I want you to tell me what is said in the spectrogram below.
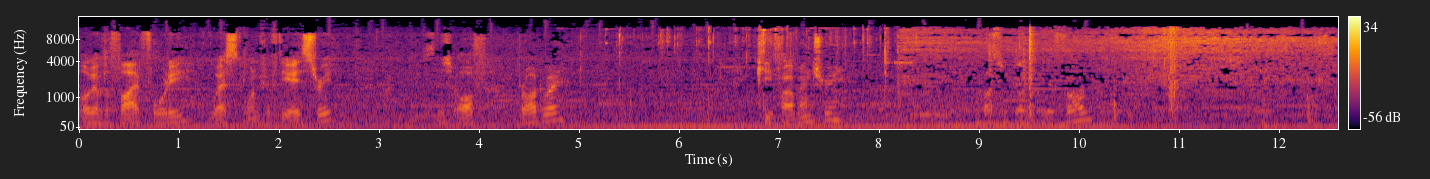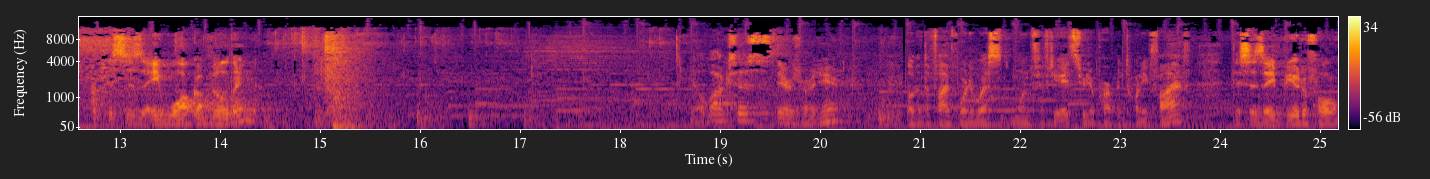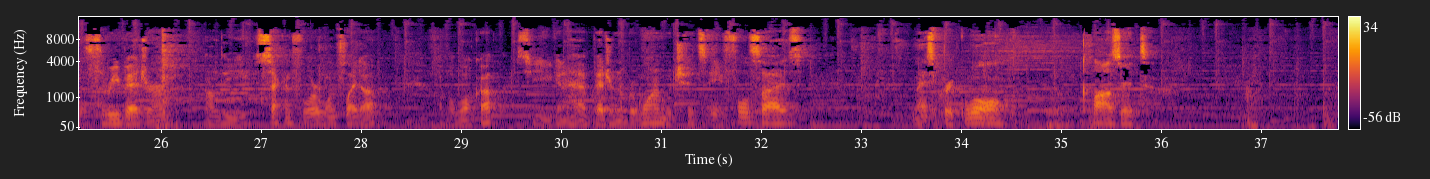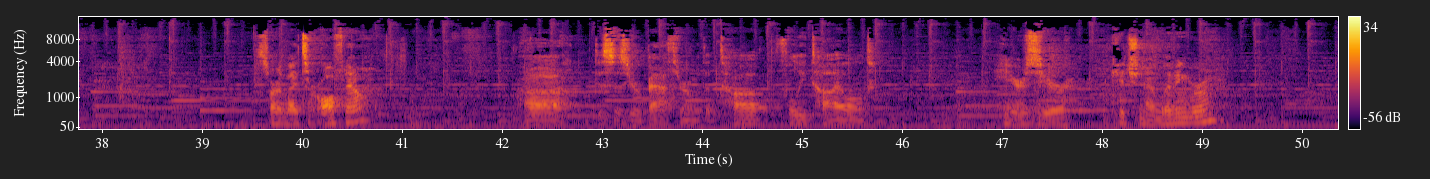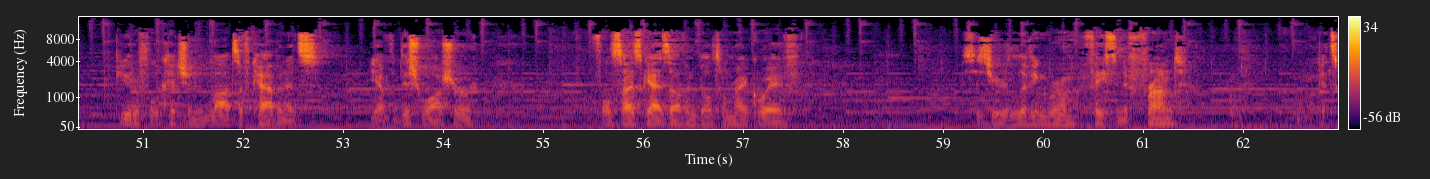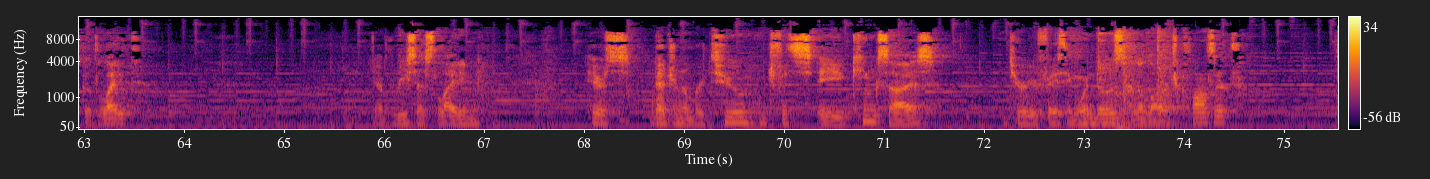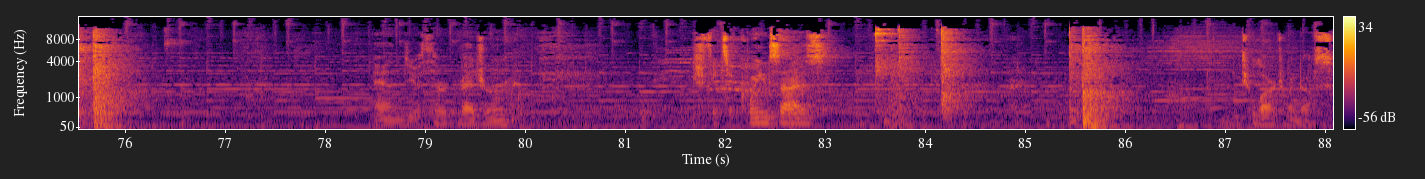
Welcome to 540 West 158th Street. This is off Broadway. Key fob entry. Buster plug from your phone. This is a walk-up building. Mailboxes, stairs right here. Welcome to 540 West 158th Street, apartment 25. This is a beautiful three bedroom on the second floor, one flight up a walk up. So you're gonna have bedroom number one, which hits a full size, nice brick wall, closet. Sorry, lights are off now. Uh, this is your bathroom with a tub, fully tiled. Here's your kitchen and living room. Beautiful kitchen, lots of cabinets. You have the dishwasher, full-size gas oven, built-in microwave. This is your living room facing the front. Gets good light. You have recessed lighting. Here's bedroom number two, which fits a king size, interior facing windows and a large closet. And your third bedroom, which fits a queen size. And two large windows.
